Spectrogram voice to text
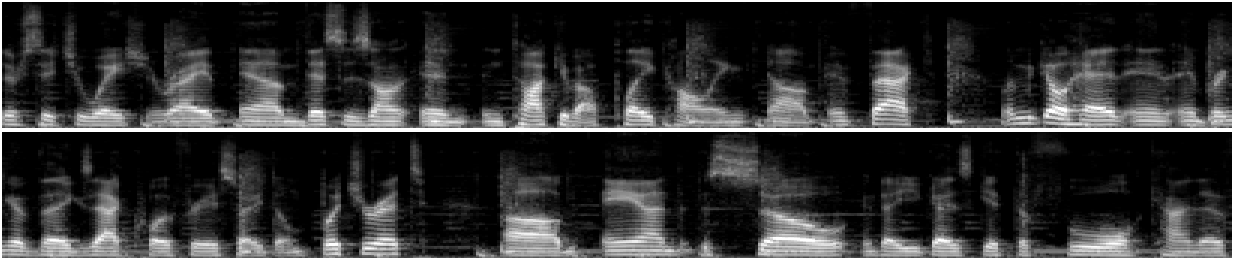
their situation, right? Um, this is on in, talking about play calling. Um, in fact, let me go ahead and, and, bring up the exact quote for you so I don't butcher it, um, and so that you guys get the full kind of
